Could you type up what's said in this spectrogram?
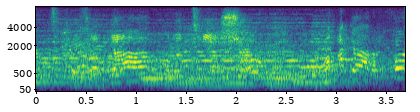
don't cause I've got on a t-shirt. I got a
